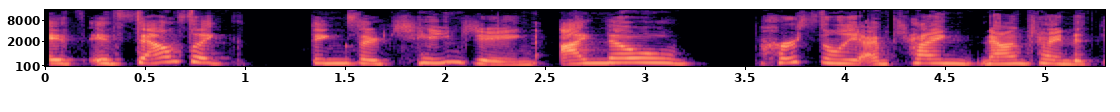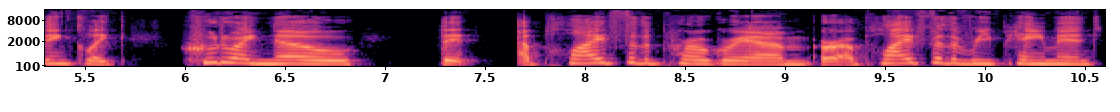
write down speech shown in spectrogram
it, it sounds like things are changing. I know personally, I'm trying, now I'm trying to think like, who do I know that applied for the program or applied for the repayment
